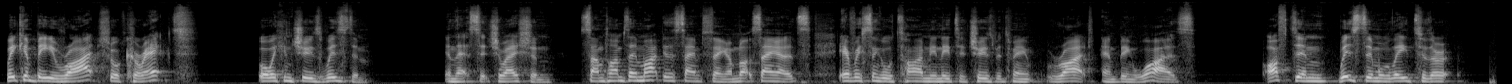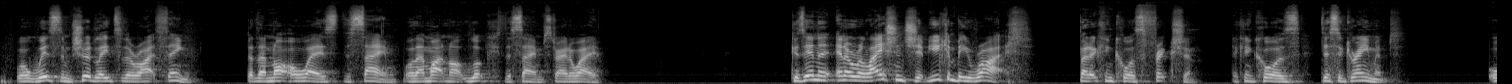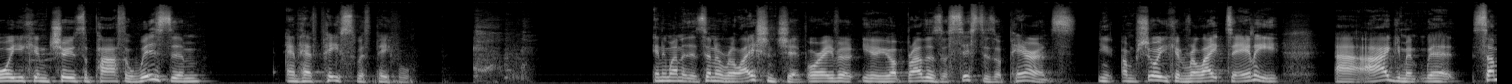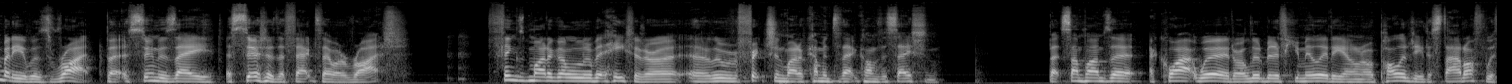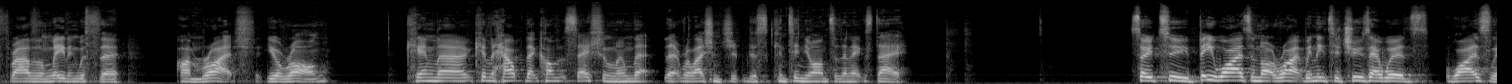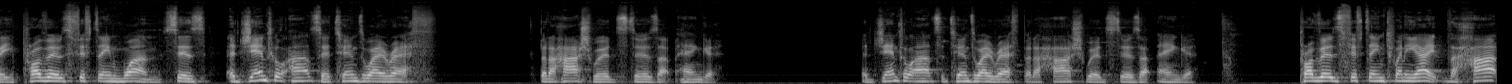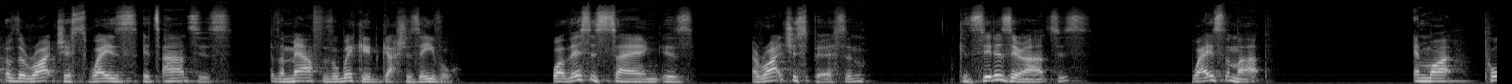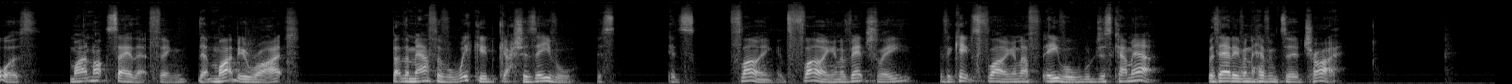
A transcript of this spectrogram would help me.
We can be right or correct, or we can choose wisdom. in that situation. Sometimes they might be the same thing. I'm not saying it's every single time you need to choose between right and being wise. Often, wisdom will lead to the, well, wisdom should lead to the right thing, but they're not always the same, or they might not look the same straight away. Because in a, in a relationship, you can be right, but it can cause friction, it can cause disagreement. Or you can choose the path of wisdom and have peace with people. Anyone that's in a relationship, or even you know, you've got brothers or sisters or parents, you, I'm sure you can relate to any uh, argument where somebody was right, but as soon as they asserted the fact they were right, things might have got a little bit heated or a, a little friction might have come into that conversation. But sometimes a, a, quiet word or a little bit of humility and an apology to start off with rather than leading with the I'm right, you're wrong, can, uh, can help that conversation and that, that relationship just continue on to the next day. So to be wise and not right, we need to choose our words wisely. Proverbs 15:1 says, "A gentle answer turns away wrath, but a harsh word stirs up anger." A gentle answer turns away wrath, but a harsh word stirs up anger. Proverbs 15:28, "The heart of the righteous weighs its answers, but the mouth of the wicked gushes evil." What this is saying is a righteous person considers their answers weighs them up, and might pause, might not say that thing that might be right, but the mouth of wicked gushes evil. It's, it's flowing, it's flowing, and eventually, if it keeps flowing, enough evil will just come out without even having to try.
